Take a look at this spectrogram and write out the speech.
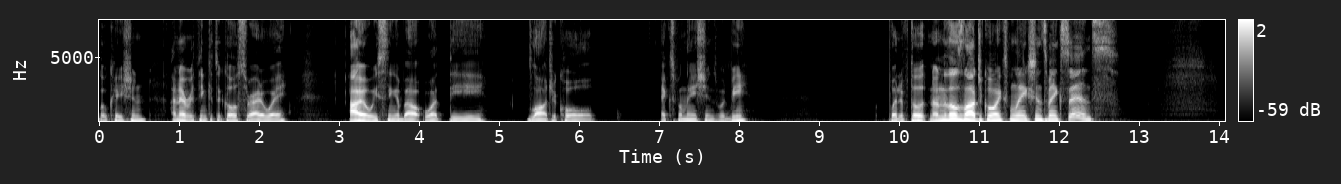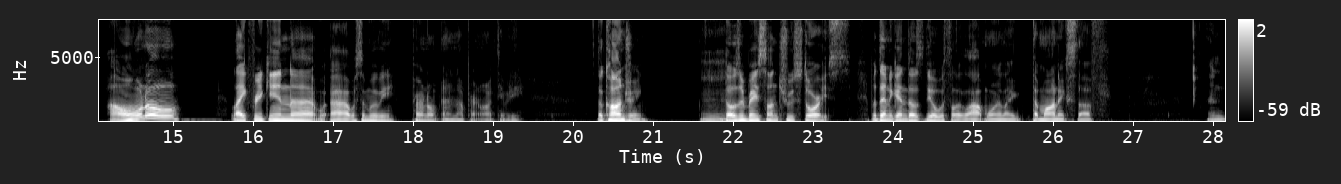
location, I never think it's a ghost right away. I always think about what the logical explanations would be. But if those, none of those logical explanations make sense, I don't know. Like freaking uh, uh what's the movie? Paranormal, uh, not Paranormal Activity. The Conjuring. Mm. Those are based on true stories. But then again, those deal with a lot more like demonic stuff. And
